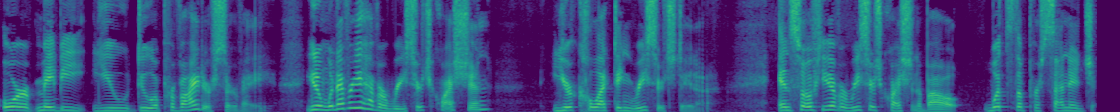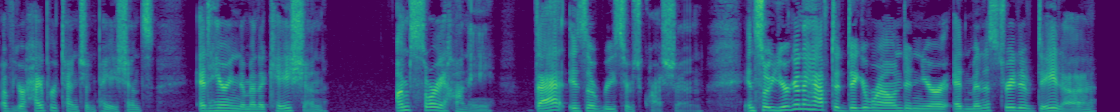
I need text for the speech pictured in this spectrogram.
Or maybe you do a provider survey. You know, whenever you have a research question, you're collecting research data. And so if you have a research question about what's the percentage of your hypertension patients adhering to medication, I'm sorry, honey, that is a research question. And so you're going to have to dig around in your administrative data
